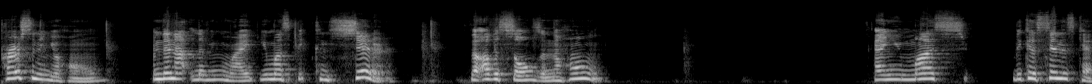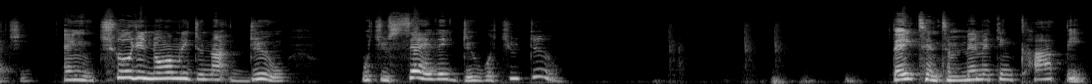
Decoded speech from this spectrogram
person in your home and they're not living right, you must be, consider the other souls in the home. And you must, because sin is catchy, and children normally do not do what you say, they do what you do. They tend to mimic and copy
